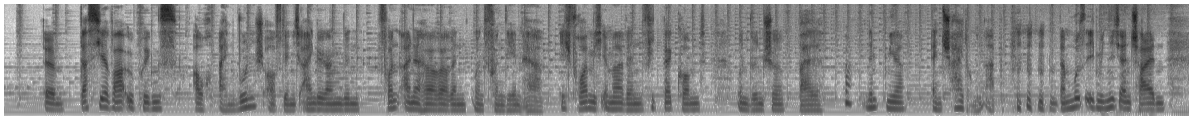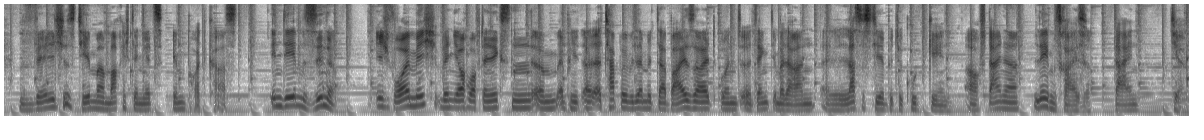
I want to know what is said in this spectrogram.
Ähm, das hier war übrigens auch ein Wunsch, auf den ich eingegangen bin von einer Hörerin und von dem her. Ich freue mich immer, wenn Feedback kommt und Wünsche, weil ja, nimmt mir Entscheidungen ab. Dann muss ich mich nicht entscheiden, welches Thema mache ich denn jetzt im Podcast. In dem Sinne, ich freue mich, wenn ihr auch auf der nächsten ähm, äh, Etappe wieder mit dabei seid und äh, denkt immer daran, lass es dir bitte gut gehen auf deiner Lebensreise. Dein Dirk.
